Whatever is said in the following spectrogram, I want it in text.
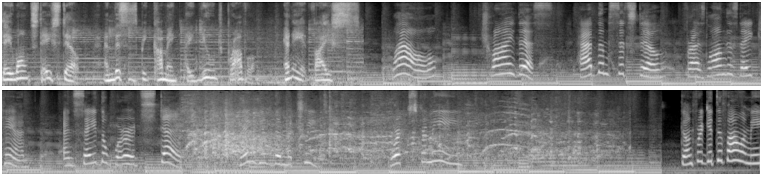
they won't stay still, and this is becoming a huge problem. Any advice? Well, try this. Have them sit still for as long as they can and say the word stay. Then give them a treat. Works for me. Don't forget to follow me.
